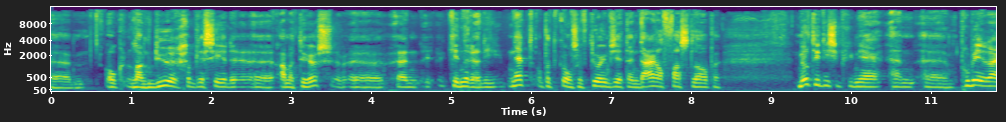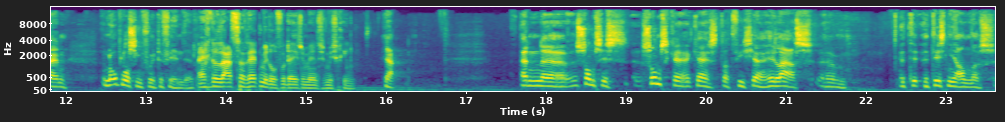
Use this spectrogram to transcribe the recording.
um, ook langdurig geblesseerde uh, amateurs. Uh, en kinderen die net op het conservatorium zitten en daar al vastlopen. Multidisciplinair en uh, proberen daar een, een, oplossing voor te vinden. Eigenlijk de laatste redmiddel voor deze mensen misschien. Ja. En soms, is, soms krijgen ze het advies, ja helaas... Um, het, het, is niet anders.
